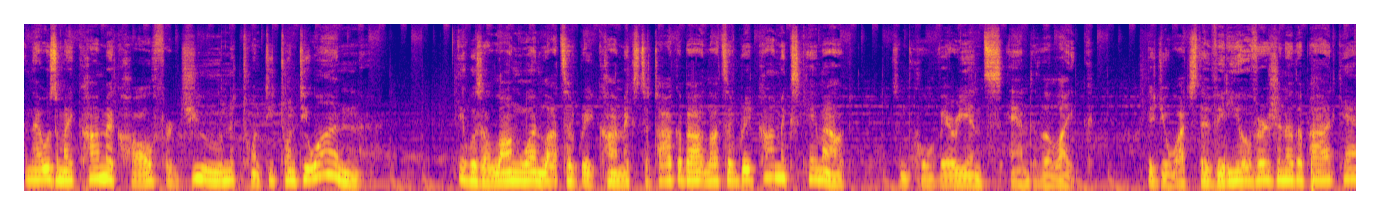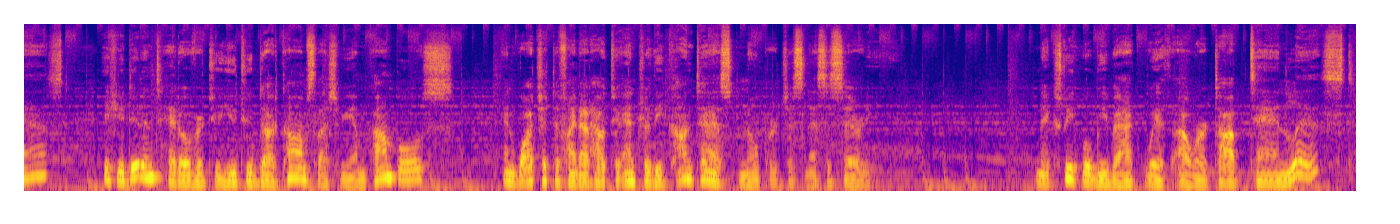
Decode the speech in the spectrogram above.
And that was my comic haul for June 2021. It was a long one, lots of great comics to talk about, lots of great comics came out, some cool variants, and the like. Did you watch the video version of the podcast? If you didn't, head over to youtube.com slash vmcampos and watch it to find out how to enter the contest, no purchase necessary. Next week we'll be back with our top 10 list,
